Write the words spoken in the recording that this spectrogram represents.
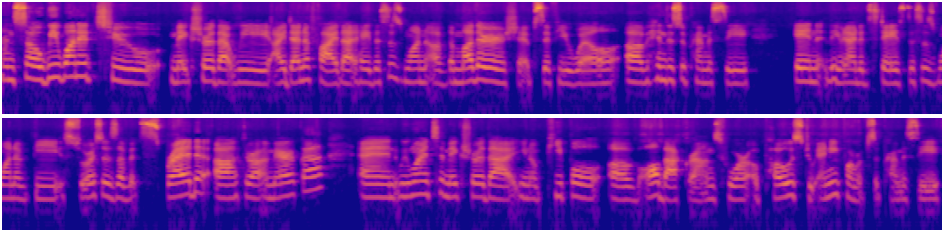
And so we wanted to make sure that we identify that, hey, this is one of the motherships, if you will, of Hindu supremacy in the United States. This is one of the sources of its spread uh, throughout America. And we wanted to make sure that, you know, people of all backgrounds who are opposed to any form of supremacy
